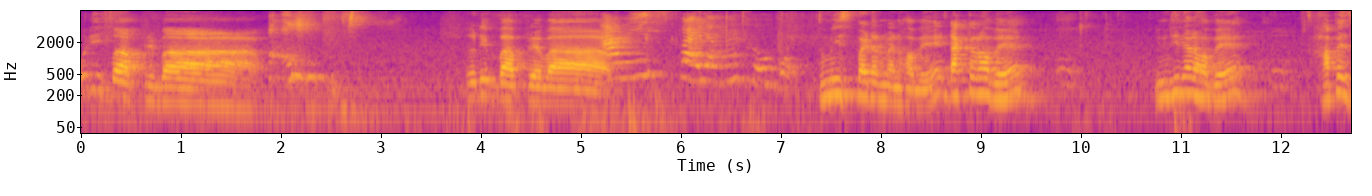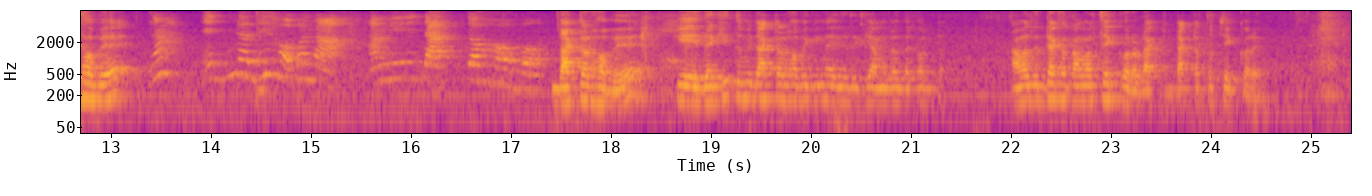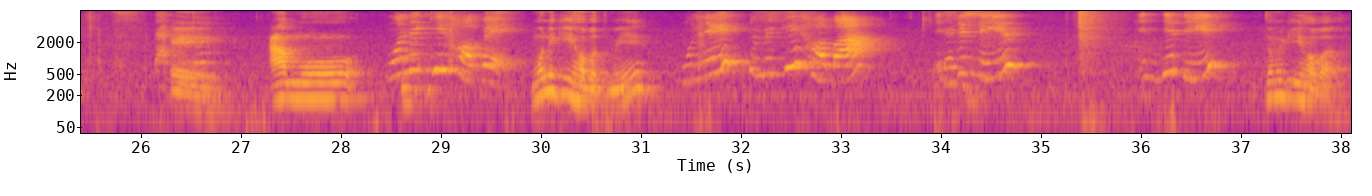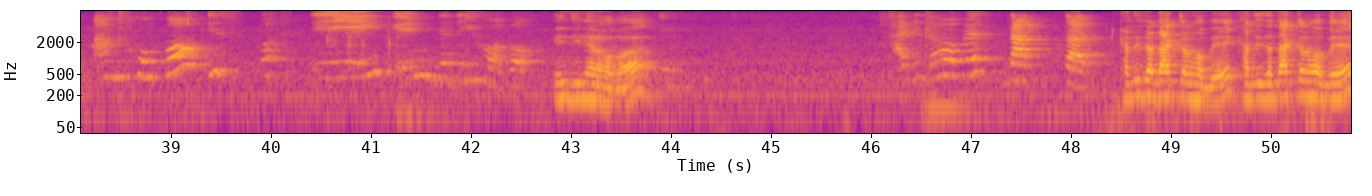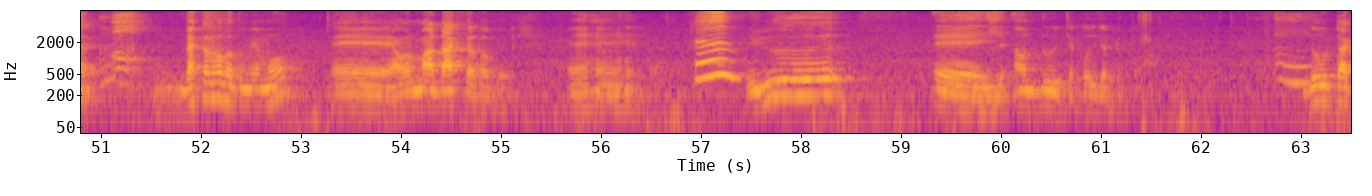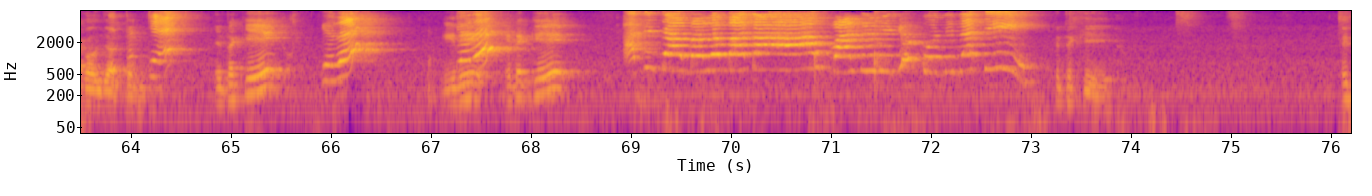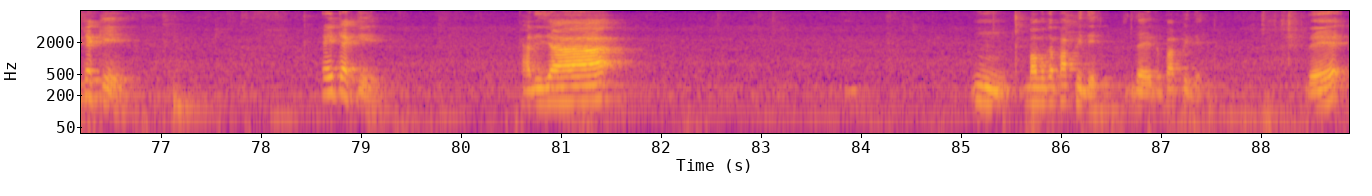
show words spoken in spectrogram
ওরে বাপ রে বাপ। ওরে বাপ রে আমি তুমি স্পাইডারম্যান হবে ডাক্তার হবে ইঞ্জিনিয়ার হবে হাফেজ হবে। আমি ডাক্তার হবে। কে? দেখি তুমি ডাক্তার হবে কিনা এই যে দেখি আমাদের দেখো আমাদের দেখো তো আমার চেক করো ডাক্তার ডাক্তার তো চেক করে। এই কি হবে? মনে কি হবা তুমি? তুমি কি হবা? ইঞ্জিনিয়ার হবা? খাদিজা ডাক্তার। হবে? খাদিজা ডাক্তার হবে? ডাক্তার হবা তুমি এমো আমার মা ডাক্তার হবে। হ্যাঁ, হ্যাঁ। এই আমার দুইটা কলজার টুকটা দুটা কলজার টুকটা এটা কে? এরে, এটা কে? এটা কে? এটা কে? এইটা কে? খাদিজা। হুম, বাবাকে পাপি দে। দে, এটা পাপি দে। দে।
